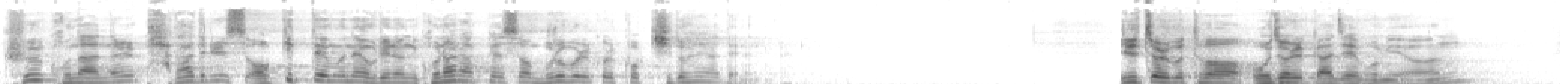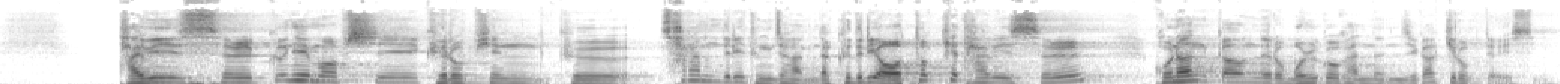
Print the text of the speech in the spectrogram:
그 고난을 받아들일 수 없기 때문에 우리는 고난 앞에서 무릎을 꿇고 기도해야 되는 거예요. 1절부터 5절까지 보면 다윗을 끊임없이 괴롭힌 그 사람들이 등장합니다. 그들이 어떻게 다윗을 고난 가운데로 몰고 갔는지가 기록되어 있습니다.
